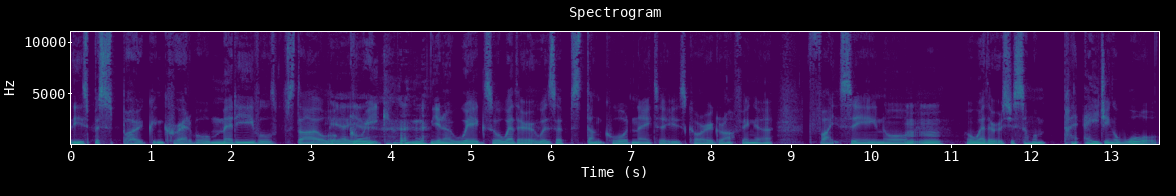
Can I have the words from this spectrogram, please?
these bespoke, incredible medieval style or Yeah, yeah. Greek, you know, wigs, or whether it was a stunt coordinator who's choreographing a fight scene, or Mm-mm. or whether it was just someone aging a wall,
